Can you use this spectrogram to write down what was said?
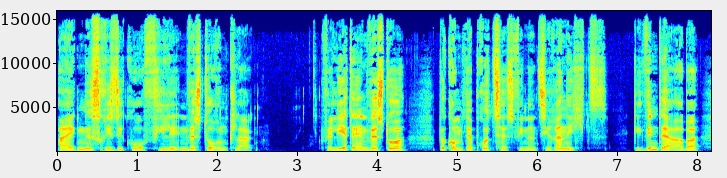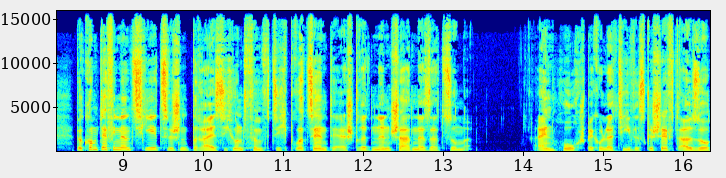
eigenes Risiko viele Investorenklagen. Verliert der Investor, bekommt der Prozessfinanzierer nichts. Gewinnt er aber, bekommt der Finanzier zwischen 30 und 50 Prozent der erstrittenen Schadenersatzsumme. Ein hochspekulatives Geschäft also,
